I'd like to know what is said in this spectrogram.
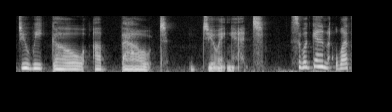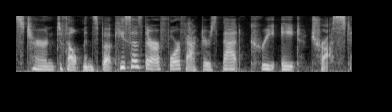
do we go about doing it. So, again, let's turn to Feltman's book. He says there are four factors that create trust.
